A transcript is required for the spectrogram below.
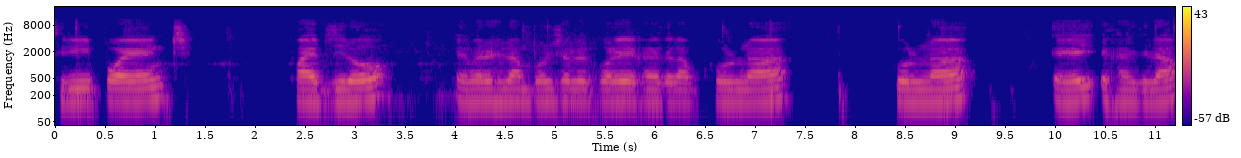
three point five zero এবারে দিলাম বরিশালের পরে এখানে দিলাম খুলনা খুলনা, এই এখানে দিলাম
